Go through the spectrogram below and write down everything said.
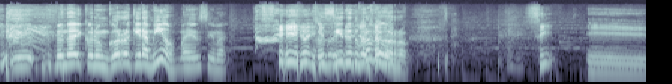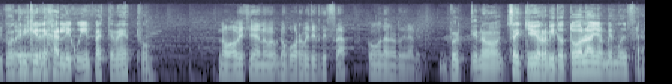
Y tú andabas con un gorro que era mío, más encima. Sí, Consíguete tu propio con- gorro. Sí. Y. Vos fue- tenés que ir de Harley Quinn para este mes, po. No, es que ya no, no puedo repetir disfraz como tan ordinario. Porque no. Sabes que yo repito todos los años el mismo disfraz.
